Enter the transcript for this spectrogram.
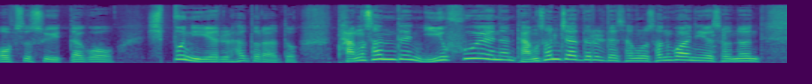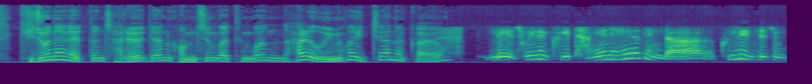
없을 수 있다고 10분 이해를 하더라도 당선된 이후에는 당선자들을 대상으로 선관위에서는 기존에 냈던 자료에 대한 검증 같은 건 할 의무가 있지 않을까요? 네, 저희는 그게 당연히 해야 된다. 근데 이제 좀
